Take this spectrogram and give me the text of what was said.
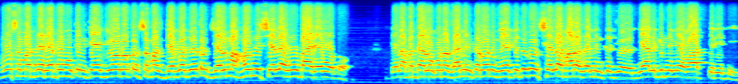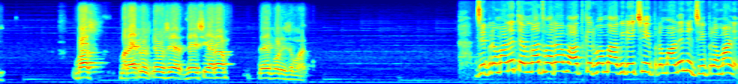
હું સમાજને રેઢો મૂકીને ક્યાંય ગયો નતો સમાજ ભેગો ગયો હતો જેલમાં હવની છેલ્લે હું બહાર આવ્યો હતો. પેલા બધા લોકોનો જામીન કરવાનું મેં કીધું હતું છેલ્લા મારા જામીન કરજો ત્યાં મેં વાત કરી હતી. બસ, મારે એટલું જ કેવું છે. જય સિયારામ જય કોળી સમાજ. જે પ્રમાણે તેમના દ્વારા વાત કરવામાં આવી રહી છે, એ પ્રમાણે ને જે પ્રમાણે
